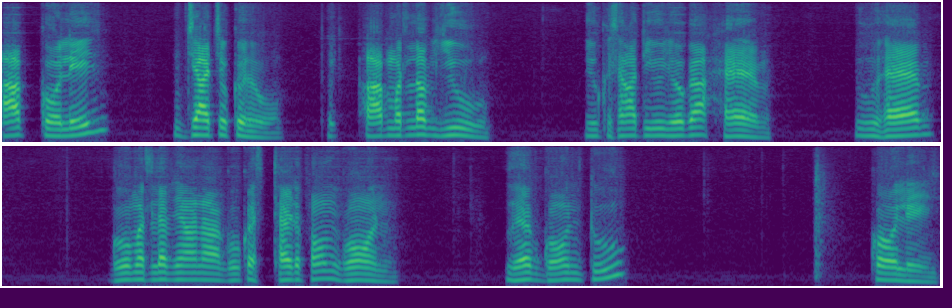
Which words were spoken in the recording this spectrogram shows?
आप कॉलेज जा चुके हो तो आप मतलब यू यू के साथ यूज़ होगा हैव यू हैव गो मतलब जाना गो का third form gone you have gone to college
